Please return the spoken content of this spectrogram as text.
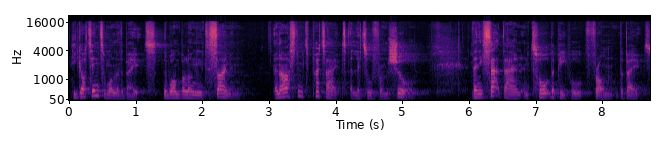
He got into one of the boats, the one belonging to Simon, and asked him to put out a little from shore. Then he sat down and taught the people from the boat.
